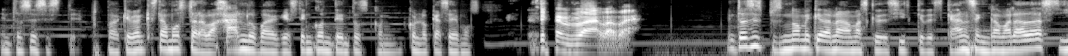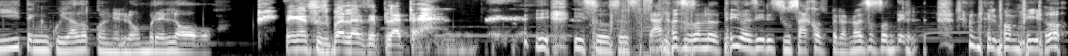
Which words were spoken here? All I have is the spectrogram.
Entonces, este, para que vean que estamos trabajando, para que estén contentos con, con lo que hacemos. va, va, va. Entonces, pues no me queda nada más que decir que descansen, camaradas, y tengan cuidado con el hombre lobo. Tengan sus balas de plata. y, sus, ah, no, esos son los, iba a decir sus ajos, pero no, esos son del, del vampiro.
